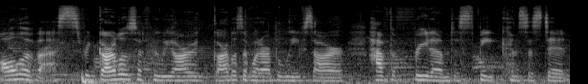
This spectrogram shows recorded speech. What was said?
all of us, regardless of who we are, regardless of what our beliefs are, have the freedom to speak consistent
